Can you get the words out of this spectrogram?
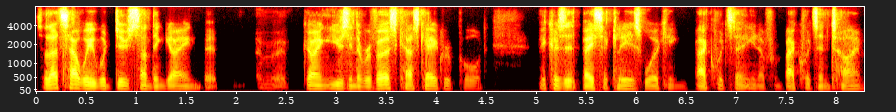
So that's how we would do something going, going using the reverse cascade report, because it basically is working backwards, you know, from backwards in time.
